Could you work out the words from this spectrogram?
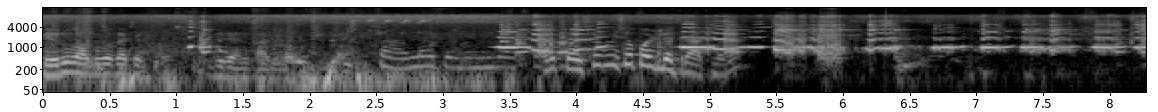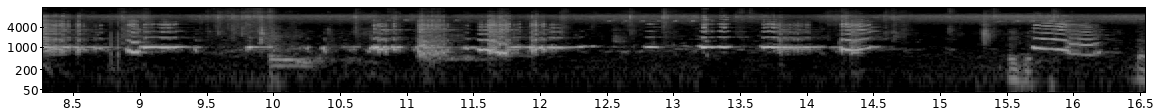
पेरू बाबू बघा ते बिर्याणी काढली पैसे पैसे पडलेत रे आतमध्ये. ठीक आहे.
